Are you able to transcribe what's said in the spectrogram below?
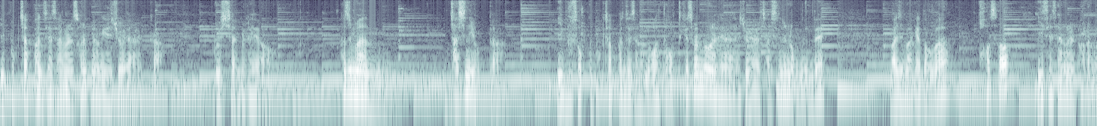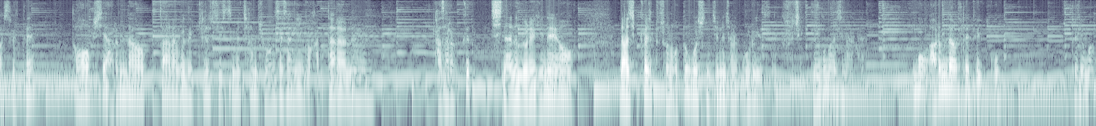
이 복잡한 세상을 설명해 줘야 할까로 시작을 해요. 하지만 자신이 없다. 이 무섭고 복잡한 세상을 너한테 어떻게 설명을 해줘야 할 자신은 없는데 마지막에 너가 커서 이 세상을 바라봤을 때 더없이 아름다웠다라고 느낄 수 있으면 참 좋은 세상인 것 같다라는 가사로 끝이 나는 노래긴 해요. 근데 아직까지도 저는 어떤 곳인지는 잘 모르겠어요. 솔직히 궁금하진 않아요. 뭐 아름다울 때도 있고 되게 막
